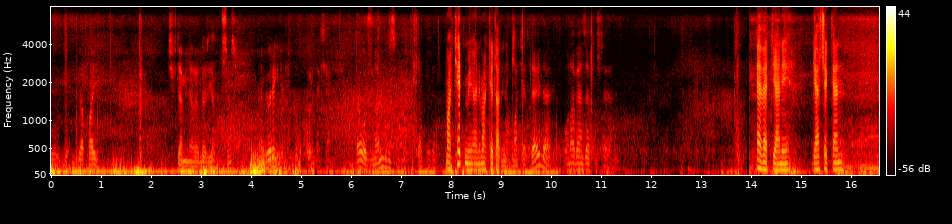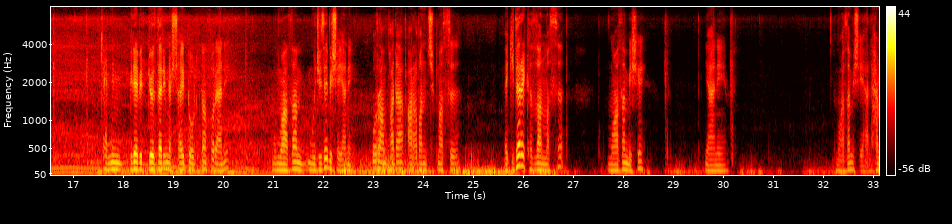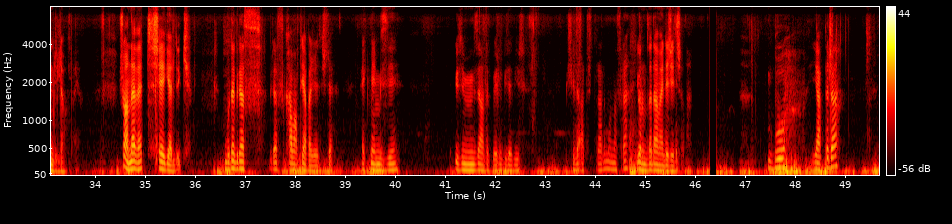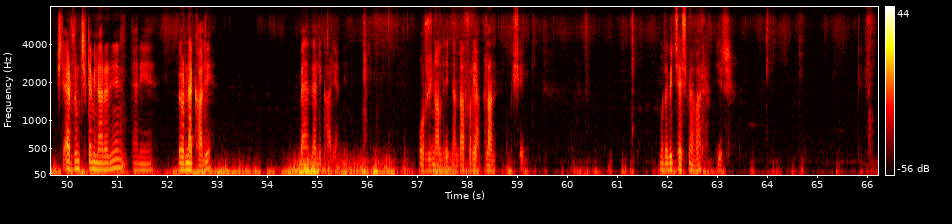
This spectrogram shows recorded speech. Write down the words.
Bu ya- yapay çifte mineraller yapmışlar. Tabii oraya gidiyor. Örnek yani. Ve orijinalini bilirsin. Kitapta Maket mi yani maket halindeki? maket değil de ona benzetmişler yani. Evet yani gerçekten kendim birebir gözlerimle şahit olduktan sonra yani bu muazzam mucize bir şey yani. O rampada arabanın çıkması ve giderek hızlanması muazzam bir şey. Yani muazzam bir şey elhamdülillah. Şu an evet şeye geldik. Burada biraz biraz kahvaltı yapacağız işte. Ekmeğimizi, üzümümüzü aldık böyle güzel bir bir şeyler atıştıralım ondan sonra yolumuza devam edeceğiz inşallah. Bu yapı da işte Erzurum Çifte Minareli'nin yani örnek hali. Benzerlik hali yani. Orijinal değil yani daha sonra yapılan bir şey. Burada bir çeşme var. Bir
